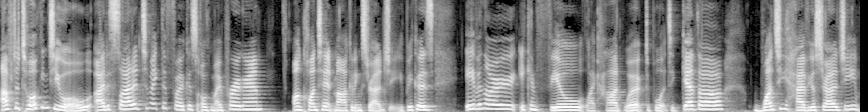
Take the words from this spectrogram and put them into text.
after talking to you all, I decided to make the focus of my program on content marketing strategy because even though it can feel like hard work to pull it together, once you have your strategy,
